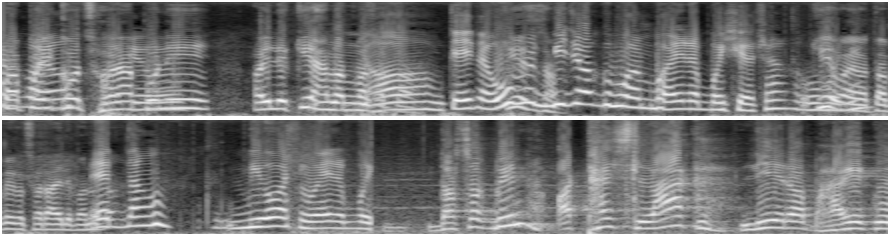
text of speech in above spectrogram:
तपाईँको। छोरा। पनि अहिले के हालतमा छ त? अँ, त्यही त ऊ भएर छ के। भयो तपाईँको छोरा अहिले भन्नु? एकदम भएर बस दर्शकबिन अठाइस लाख लिएर भागेको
